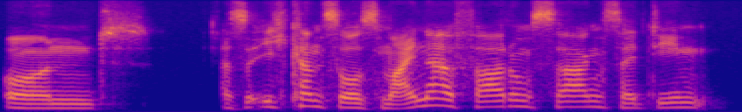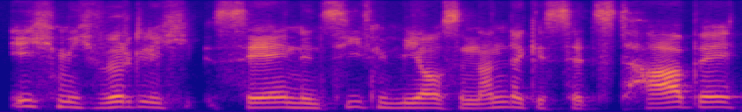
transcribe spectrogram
Und also ich kann so aus meiner Erfahrung sagen, seitdem ich mich wirklich sehr intensiv mit mir auseinandergesetzt habe,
